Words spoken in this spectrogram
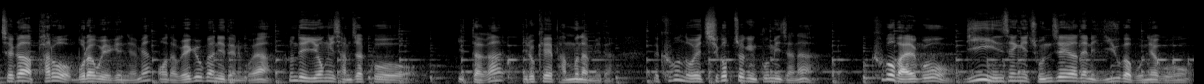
제가 바로 뭐라고 얘기했냐면 어 나 외교관이 되는 거야. 그런데 이 형이 잠자코 있다가 이렇게 반문합니다. 근데 그건 너의 직업적인 꿈이잖아. 그거 말고 네 인생이 존재해야 되는 이유가 뭐냐고.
